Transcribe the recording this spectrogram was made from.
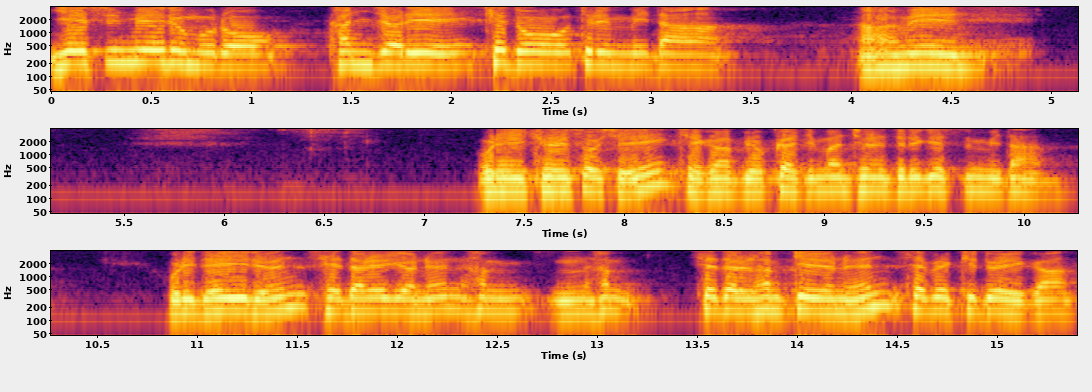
예수님의 이름으로 간절히 기도드립니다. 아멘. 우리 교회 소식 제가 몇 가지만 전해드리겠습니다. 우리 내일은 세 달을 여는 함, 음, 함- 세 달을 함께 여는 새벽 기도회가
